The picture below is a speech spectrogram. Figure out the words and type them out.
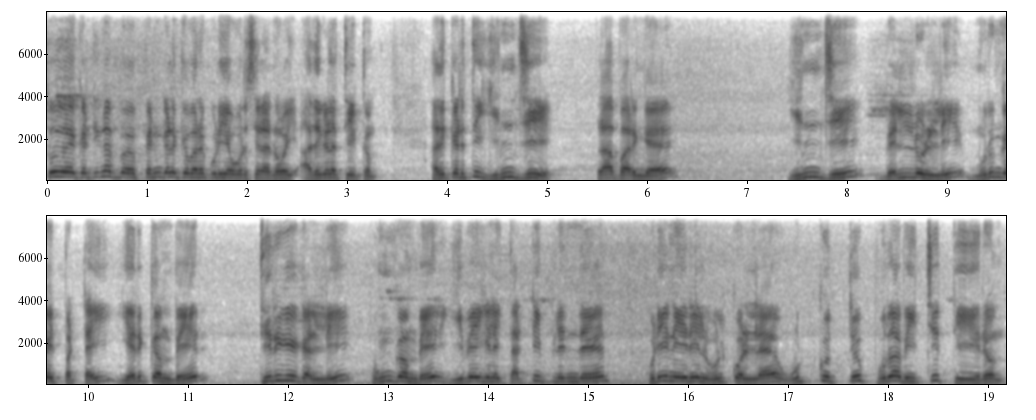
சூதுவை கட்டினா இப்போ பெண்களுக்கு வரக்கூடிய ஒரு சில நோய் அதுகளை தீர்க்கும். அதுக்கடுத்து இஞ்சி. எல்லாம் பாருங்கள் இஞ்சி வெள்ளுள்ளி முருங்கைப்பட்டை எருக்கம்பேர் திருகுகள்ளி புங்கம்பேர் இவைகளை தட்டி பிழிந்து குடிநீரில் உட்கொள்ள உட்குத்து புறவீச்சு தீரும்.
